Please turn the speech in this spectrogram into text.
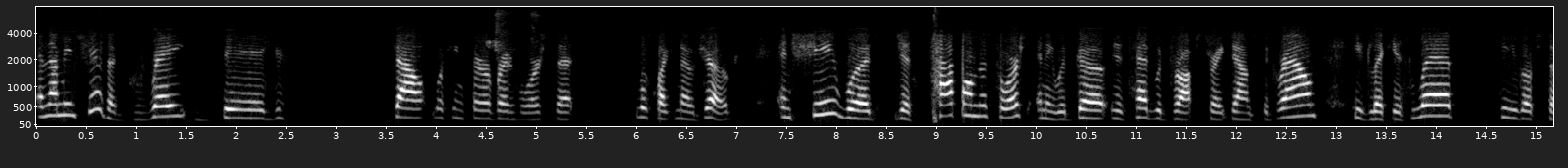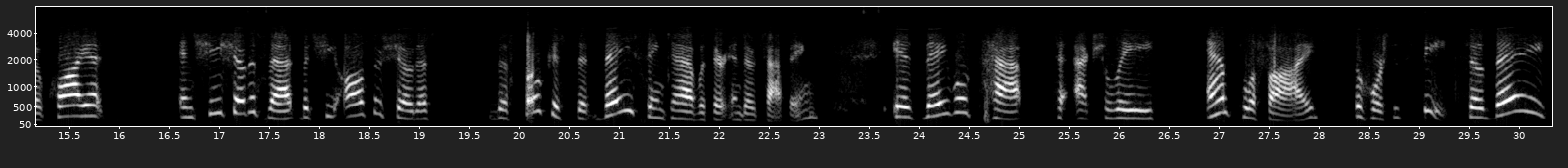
And I mean, she has a great big stout looking thoroughbred horse that looked like no joke. And she would just tap on this horse and he would go, his head would drop straight down to the ground. He'd lick his lips. He looked so quiet. And she showed us that, but she also showed us the focus that they seem to have with their endo tapping is they will tap to actually amplify the horse's feet. So they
